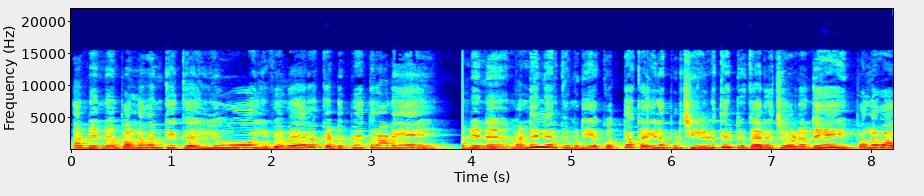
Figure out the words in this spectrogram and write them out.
அப்படின்னு பல்லவன் கேட்க ஐயோ இவன் வேற கடுப்பேத்துறானே. அப்படின்னு மண்டையில இருக்க முடிய கொத்தா கையில பிடிச்சி இழுத்துட்டு இருக்காரு சோழன். டேய் பல்லவா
